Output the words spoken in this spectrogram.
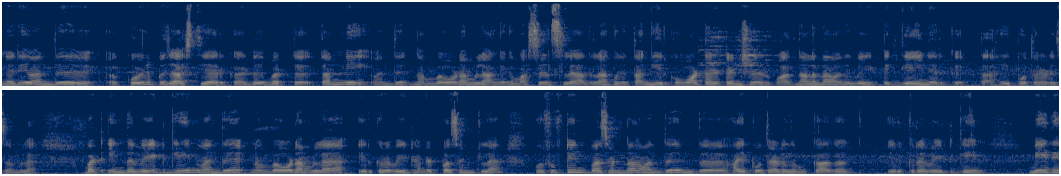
நிறைய வந்து கொழுப்பு ஜாஸ்தியாக இருக்காது பட்டு தண்ணி வந்து நம்ம உடம்புல அங்கங்கே மசில்ஸில் அதெல்லாம் கொஞ்சம் தங்கி இருக்கும் வாட்டர் ரிட்டென்ஷன் இருக்கும். அதனால தான் வந்து வெயிட் கெயின் இருக்குது ஹைப்போதைராய்டிசமில் பட் இந்த வெயிட் கெயின் வந்து நம்ம உடம்புல இருக்கிற வெயிட் ஹண்ட்ரட் பர்சன்ட்டில் ஒரு ஃபிஃப்டீன் பர்சன்ட் தான் வந்து இந்த ஹைப்போதைராய்டிசமுக்காக இருக்கிற வெயிட் கெயின் மீதி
